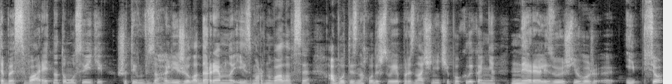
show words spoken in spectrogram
тебе сварять на тому світі, що ти взагалі жила даремно і змарнувала все, або ти знаходиш своє призначення чи покликання, не реалізуєш його е, і все,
